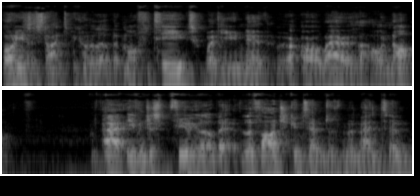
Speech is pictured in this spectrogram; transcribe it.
Bodies are starting to become a little bit more fatigued, whether you know or aware of that or not. Uh, even just feeling a little bit lethargic in terms of momentum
